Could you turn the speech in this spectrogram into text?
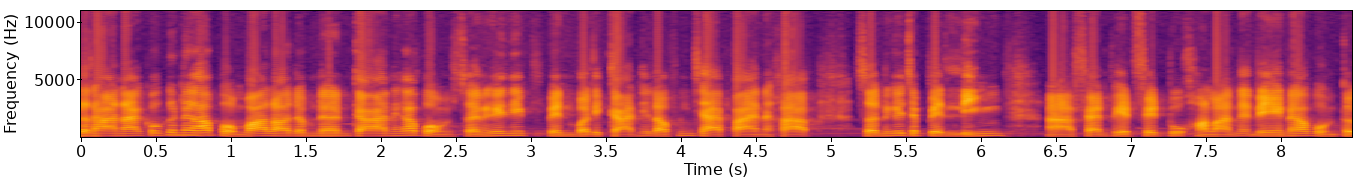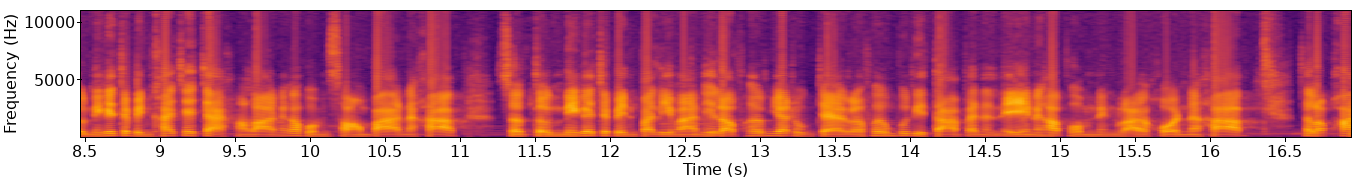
สถานะก็ขึ้นนะครับผมว่าเราดำเนินการนะครับผมส่วนนี้ก็นี่เป็นบริการที่เราเพิ่งใช้ไปนะครับส่วนนี้ก็จะเป็นลิงก์อ่าแฟนเพจ Facebook ของเรานั่นเองนะครับผมตรงนี้ก็จะเป็นค่าใช้จ่ายของเรานะครับผม2บาทนะครับส่วนตรงนี้ก็จะเป็นปริมาณที่เราเพิ่มยอดถูกใจแล้วเพิ่มผู้ติดตามไปนั่นเองนะครับผม 100 คนนะครับสำหรับใคร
